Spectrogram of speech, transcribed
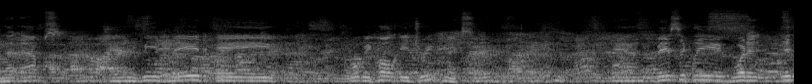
apps, and we've made a, what we call a drink mixer. And basically what it, it,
